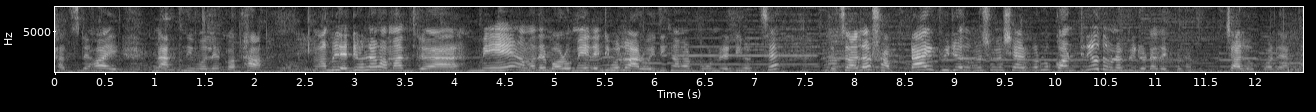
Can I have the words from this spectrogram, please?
সাজলে হয় নাতনি বলে কথা। আমি রেডি হলাম, আমার মেয়ে, আমাদের বড় মেয়ে রেডি হলো, আর ওইদিকে আমার বোন রেডি হচ্ছে। তো চলো সবটাই ভিডিও তোমাদের সঙ্গে শেয়ার করব কন্টিনিউ তোমরা ভিডিওটা দেখতে থাকো। চলো পরে দেখো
